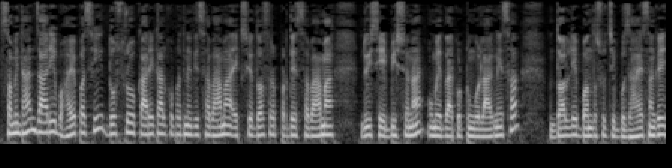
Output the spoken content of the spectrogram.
संविधान जारी भएपछि दोस्रो कार्यकालको प्रतिनिधि सभामा एक सय दश र प्रदेश सभामा दुई सय बीस जना उम्मेद्वारको टुंगो लाग्नेछ। दलले बन्द सूची बुझाएसँगै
